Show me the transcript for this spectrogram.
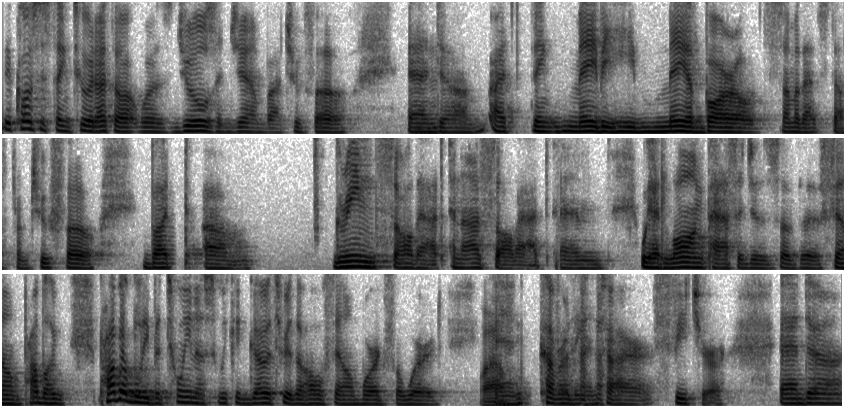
the closest thing to it I thought was Jules and Jim by Truffaut. And mm-hmm. um, I think maybe he may have borrowed some of that stuff from Truffaut, but um, Green saw that, and I saw that, and we had long passages of the film. Probably, probably between us, we could go through the whole film word for word wow. and cover the entire feature. And uh,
